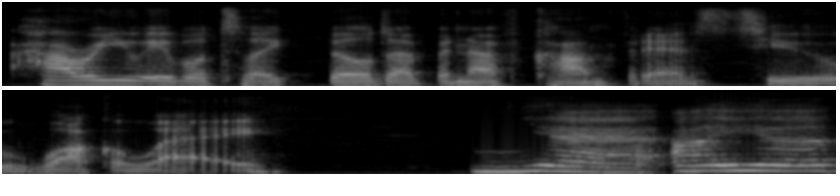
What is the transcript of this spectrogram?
how are you able to like build up enough confidence to walk away? Yeah, I. Uh,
